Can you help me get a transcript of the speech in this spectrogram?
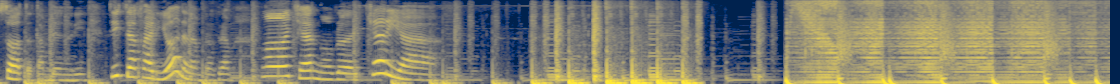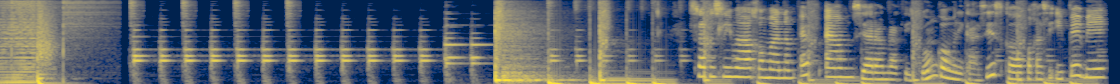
So tetap dengerin Jijak Radio dalam program Ngocer Ngobrol Ceria. 105,6 FM Siaran Praktikum Komunikasi Sekolah Vokasi IPB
